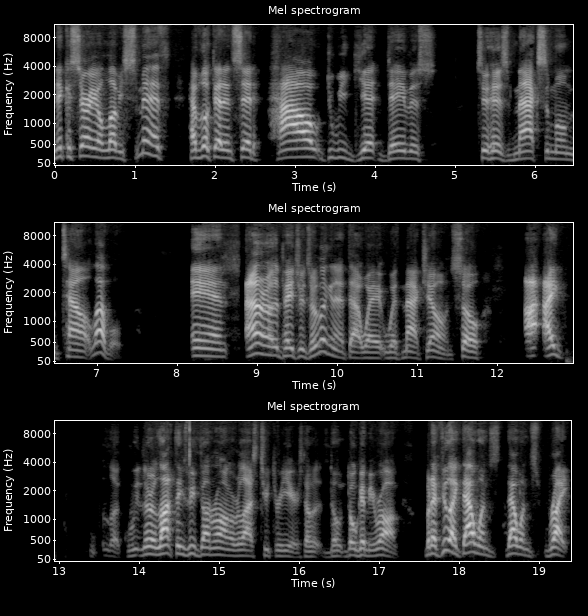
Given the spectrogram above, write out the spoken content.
Nick Caserio and Lovie Smith have looked at it and said, how do we get Davis to his maximum talent level? And I don't know the Patriots are looking at it that way with Mac Jones. So I, I look, we, there are a lot of things we've done wrong over the last two, three years. Don't, don't, don't get me wrong. But I feel like that one's that one's right.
